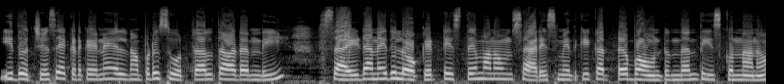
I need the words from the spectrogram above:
ఇది వచ్చేసి ఎక్కడికైనా వెళ్ళినప్పుడు సూత్రాలు తాడండి. సైడ్ అనేది లాకెట్ ఇస్తే మనం శారీస్ మీదకి కట్ట బాగుంటుందని తీసుకున్నాను.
